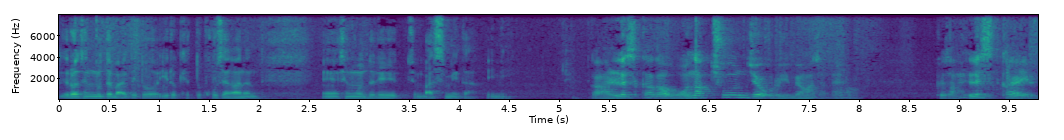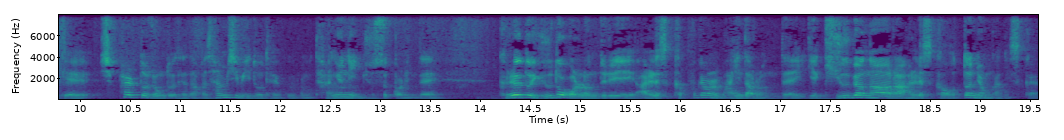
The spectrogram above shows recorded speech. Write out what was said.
이런 생물들 말고도 이렇게 또 고생하는 예, 생물들이 좀 많습니다 이미. 그러니까 알래스카가 워낙 추운 지역으로 유명하잖아요. 그래서 알래스카에 이렇게 18도 정도 되다가 32도 되고 이런 건 당연히 뉴스거리인데 그래도 유독 언론들이 알래스카 폭염을 많이 다뤘는데 이게 기후 변화랑 알래스카 어떤 연관이 있을까요?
